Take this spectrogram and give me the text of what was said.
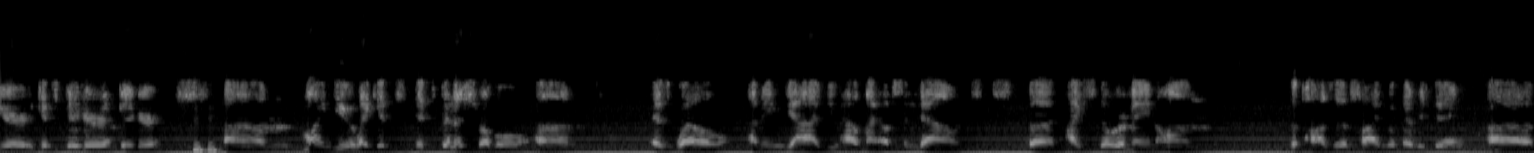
year it gets bigger and bigger. um, mind you, like it's it's been a struggle um, as well. I mean, yeah, I do have my ups and downs, but I still remain on the positive side with everything. Um,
